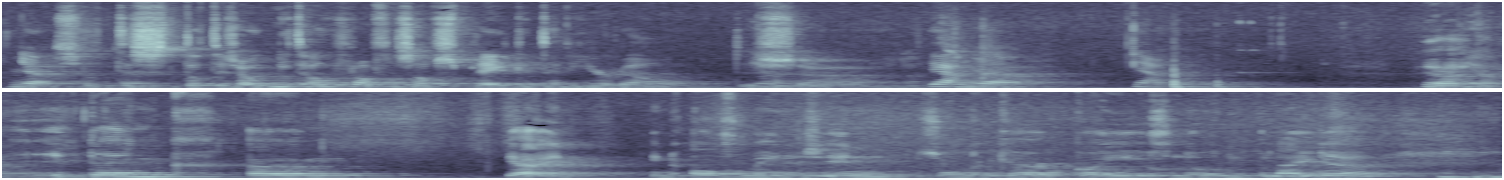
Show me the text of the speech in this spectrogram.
Ja, Dat zeker. is, dat is ook niet overal vanzelfsprekend en hier wel. Dus Ja, eh, ja, Ja. ja. Ja, Ja. ik denk, ehm, ja, in, in algemene zin, zonder kerk kan je je geloof niet beleiden. Mhm.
